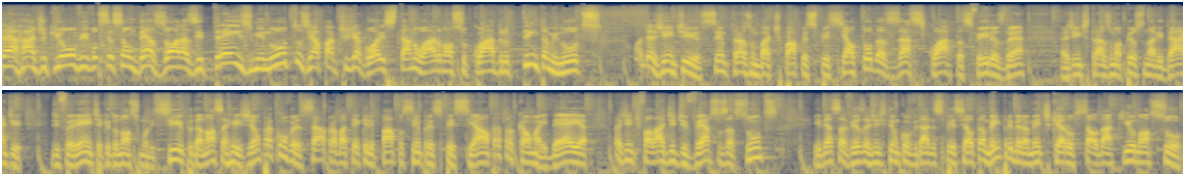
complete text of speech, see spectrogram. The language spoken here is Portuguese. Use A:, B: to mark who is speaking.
A: Essa é a rádio que ouve você, são 10 horas e 3 minutos e a partir de agora está no ar o nosso quadro 30 Minutos, onde a gente sempre traz um bate-papo especial todas as quartas-feiras, né? A gente traz uma personalidade diferente aqui do nosso município, da nossa região, para conversar, para bater aquele papo sempre especial, para trocar uma ideia, para a gente falar de diversos assuntos. E dessa vez a gente tem um convidado especial também. Primeiramente, quero saudar aqui o nosso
